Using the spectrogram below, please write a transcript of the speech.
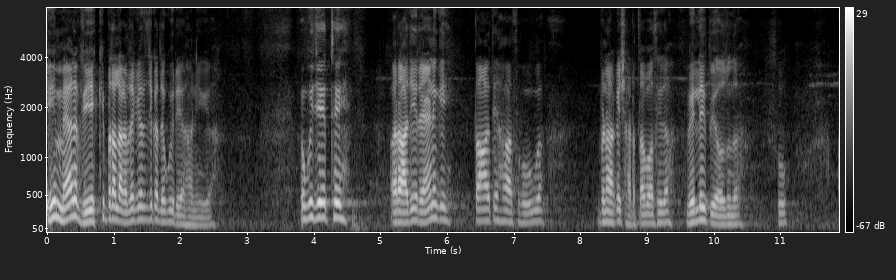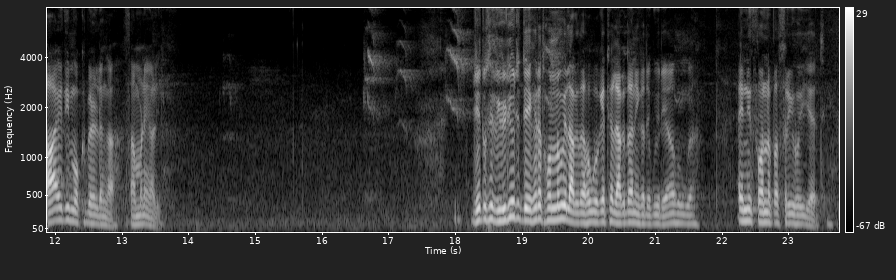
ਇਹ ਮਹਿਲ ਵੇਖ ਕੇ ਪਤਾ ਲੱਗਦਾ ਕਿ ਇਹਦੇ 'ਚ ਕਦੇ ਕੋਈ ਰਿਹਾ ਨਹੀਂ ਗਿਆ। ਕਿਉਂਕਿ ਜੇ ਇੱਥੇ ਰਾਜੇ ਰਹਿਣਗੇ ਤਾਂ ਇਤਿਹਾਸ ਹੋਊਗਾ। ਬਣਾ ਕੇ ਛੱਡਤਾ ਬਸ ਇਹਦਾ। ਵਿਹਲੇ ਹੀ ਪਿਆ ਉਦੋਂ ਦਾ। ਸੋ ਆ ਇਹਦੀ ਮੁੱਖ ਬਿਲਡਿੰਗ ਆ ਸਾਹਮਣੇ ਵਾਲੀ। ਜੇ ਤੁਸੀਂ ਵੀਡੀਓ 'ਚ ਦੇਖ ਰਹੇ ਹੋ, ਤੁਹਾਨੂੰ ਵੀ ਲੱਗਦਾ ਹੋਊਗਾ ਕਿ ਇੱਥੇ ਲੱਗਦਾ ਨਹੀਂ ਕਦੇ ਕੋਈ ਰਿਹਾ ਹੋਊਗਾ। ਇੰਨੀ ਸੁੰਨ ਪਸਰੀ ਹੋਈ ਹੈ ਇੱਥੇ।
